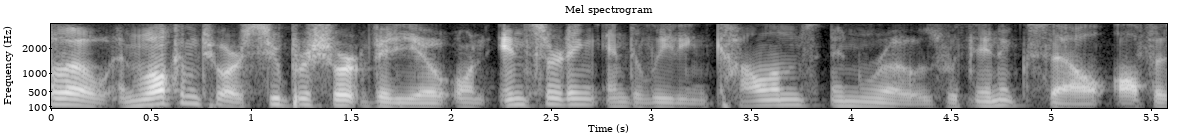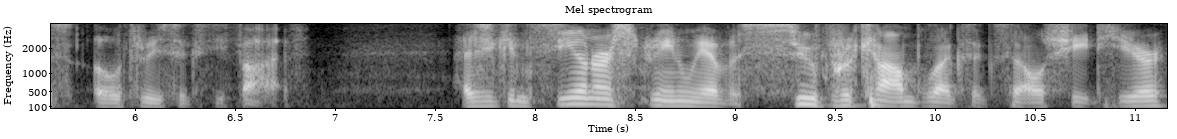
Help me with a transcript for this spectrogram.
Hello, and welcome to our super short video on inserting and deleting columns and rows within Excel Office O365. As you can see on our screen, we have a super complex Excel sheet here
